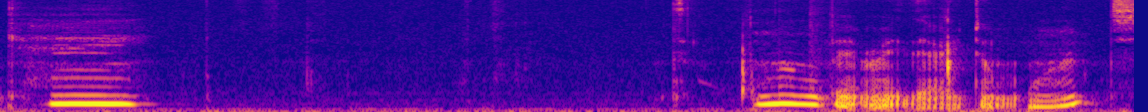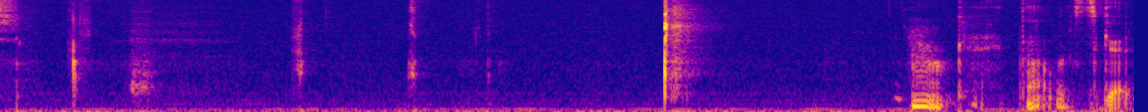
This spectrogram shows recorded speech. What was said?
Okay. It's a little bit right there I don't want. Okay, that looks good.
